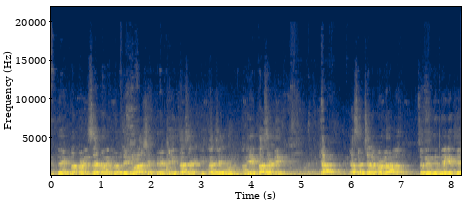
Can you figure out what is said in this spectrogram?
तिथं एकनाथ पाटील साहेबांनी प्रत्येक वेळा शेतकऱ्यांच्या हितासाठी हिताचे आणि हितासाठी ह्या या संचालक मंडळानं सगळे निर्णय घेतले.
